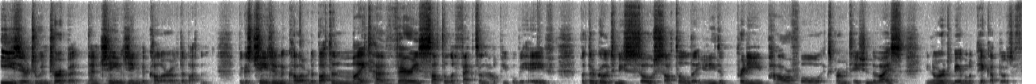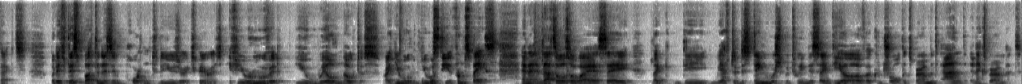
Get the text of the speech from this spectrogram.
easier to interpret than changing the color of the button. Because changing the color of the button might have very subtle effects on how people behave but they're going to be so subtle that you need a pretty powerful experimentation device in order to be able to pick up those effects. But if this button is important to the user experience if you remove it you will notice right? You will you will see it from space. And, and that's also why i say like the we have to distinguish between this idea of a controlled experiment and an experiment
